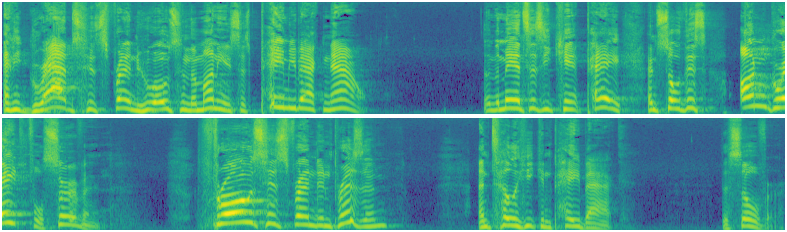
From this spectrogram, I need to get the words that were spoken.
and he grabs his friend who owes him the money and he says, Pay me back now. And the man says he can't pay. And so this ungrateful servant throws his friend in prison until he can pay back the silver.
